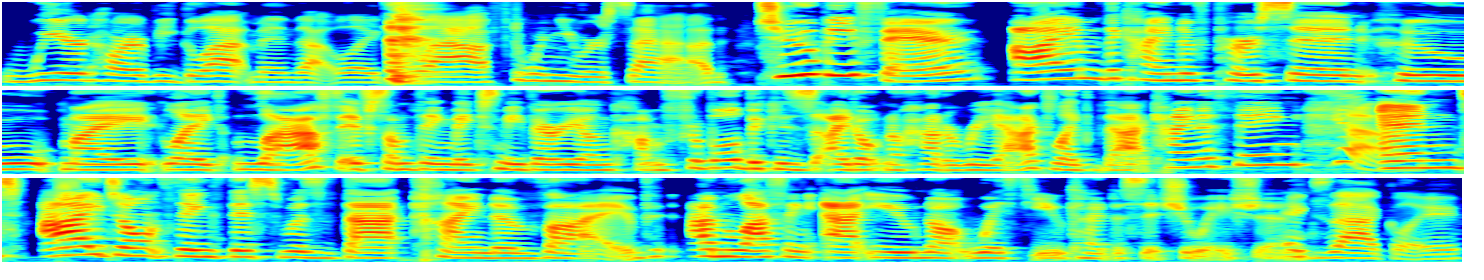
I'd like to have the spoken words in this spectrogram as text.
weird Harvey Glatman that like laughed when you were sad. To be fair, I am the kind of person who might like laugh if something makes me very uncomfortable because I don't know how to react, like that kind of thing. Yeah. And I don't think this was that kind of vibe. I'm laughing at you, not with you kind of situation. Exactly.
